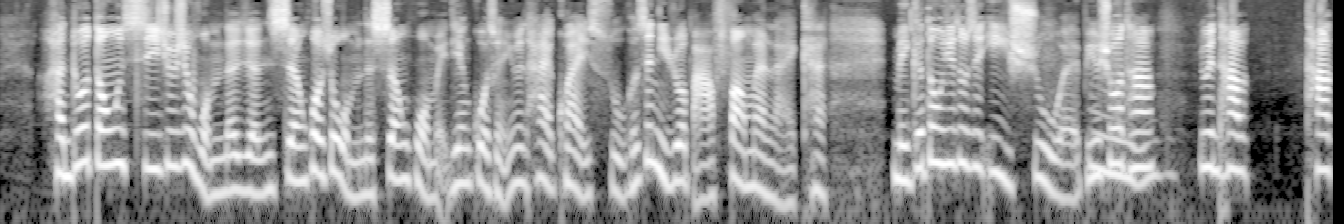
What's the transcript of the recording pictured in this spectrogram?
很多东西，就是我们的人生，或者说我们的生活，每天过程因为太快速。可是你如果把它放慢来看，每个东西都是艺术。哎，比如说他，嗯、因为他。他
